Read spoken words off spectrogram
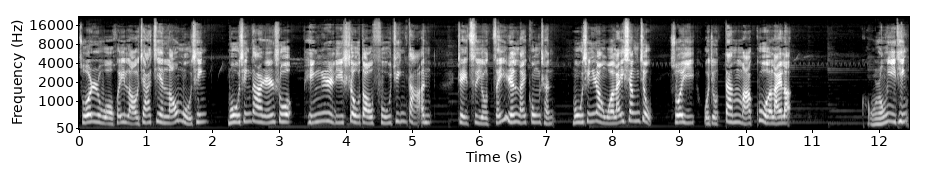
昨日我回老家见老母亲，母亲大人说平日里受到辅君大恩，这次有贼人来攻城，母亲让我来相救，所以我就单马过来了。”孔融一听，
